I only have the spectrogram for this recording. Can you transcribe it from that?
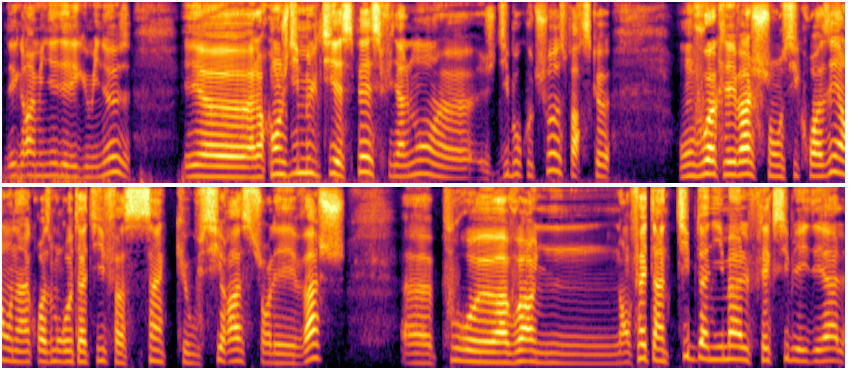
des graminées, des légumineuses. Et euh, alors, quand je dis multi-espèces, finalement, euh, je dis beaucoup de choses parce que on voit que les vaches sont aussi croisées. hein. On a un croisement rotatif à 5 ou 6 races sur les vaches pour avoir une, en fait un type d'animal flexible et idéal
